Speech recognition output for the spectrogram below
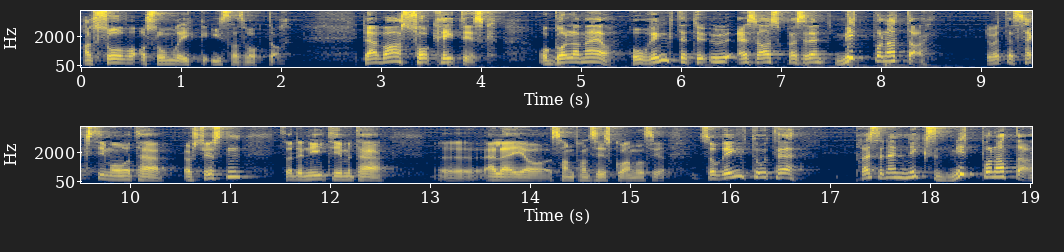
han sover og slumrer ikke, Israels vokter. Det var så kritisk. Og Meir hun ringte til USAs president midt på natta. Du vet Det er seks timer over til østkysten, så er det ni timer til uh, eh, LA og San Francisco. andre sider. Så ringte hun til president Nixon midt på natta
